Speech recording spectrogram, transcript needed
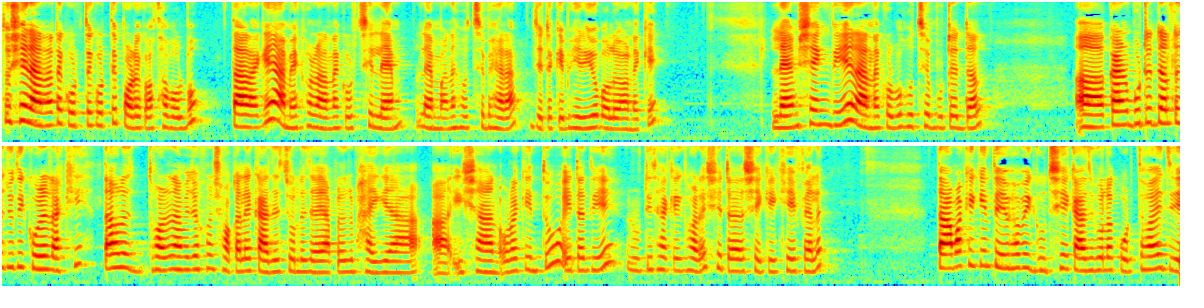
তো সেই রান্নাটা করতে করতে পরে কথা বলব। তার আগে আমি এখন রান্না করছি ল্যাম। ল্যাম মানে হচ্ছে ভেড়া, যেটাকে ভেড়িও বলে অনেকে। ল্যাম শ্যাং দিয়ে রান্না করব হচ্ছে বুটের ডাল। কারণ বুটের ডালটা যদি করে রাখি, তাহলে ধরেন আমি যখন সকালে কাজে চলে যাই, আপনাদের ভাইয়া ঈশান, ওরা কিন্তু এটা দিয়ে রুটি থাকে ঘরে, সেটা সেকে খেয়ে ফেলে। তা আমাকে কিন্তু এভাবে গুছিয়ে কাজগুলো করতে হয় যে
